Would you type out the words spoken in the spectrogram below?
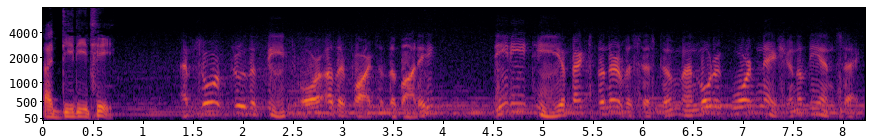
a DDT. Absorbed through the feet or other parts of the body, DDT affects the nervous system and motor coordination of the insect.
